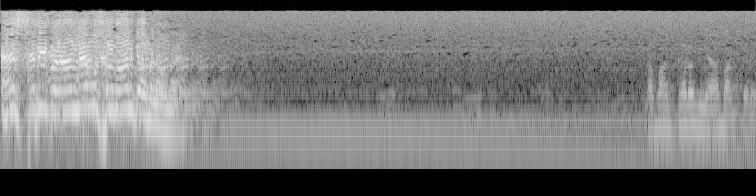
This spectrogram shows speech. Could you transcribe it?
ایس پی بنانا مسلمان کا بنا بند کرو بند کرو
